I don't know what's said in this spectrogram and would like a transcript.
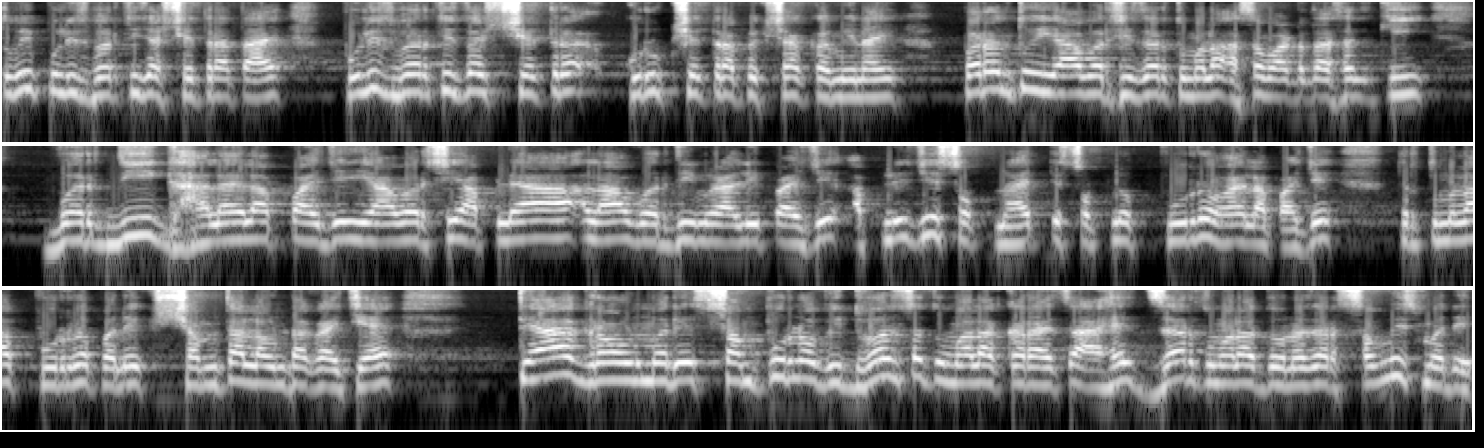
तुम्ही पोलीस भरतीच्या क्षेत्रात आहे पोलीस भरतीचं क्षेत्र कुरुक्षेत्रापेक्षा कमी नाही. परंतु यावर्षी जर तुम्हाला असं वाटत असेल की वर्दी घालायला पाहिजे यावर्षी आपल्याला वर्दी मिळाली पाहिजे. आपले जे स्वप्न आहेत ते स्वप्न पूर्ण व्हायला पाहिजे. तर तुम्हाला पूर्णपणे क्षमता लावून टाकायची आहे. त्या ग्राउंडमध्ये संपूर्ण विध्वंस तुम्हाला करायचा आहे. जर तुम्हाला दोन हजार सव्वीसमध्ये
